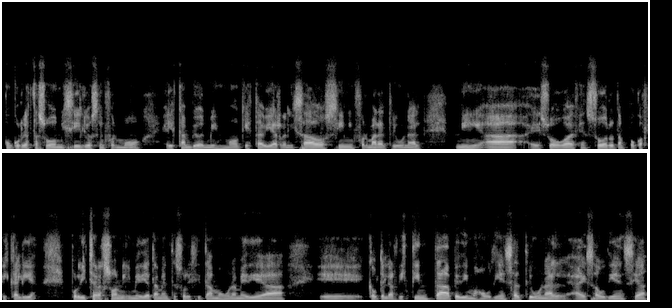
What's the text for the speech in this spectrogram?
concurrió hasta su domicilio, se informó el cambio del mismo que ésta había realizado sin informar al tribunal ni a eh, su abogado defensor o tampoco a Fiscalía. Por dicha razón, inmediatamente solicitamos una medida eh, cautelar distinta, pedimos audiencia al tribunal, a esa audiencia,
